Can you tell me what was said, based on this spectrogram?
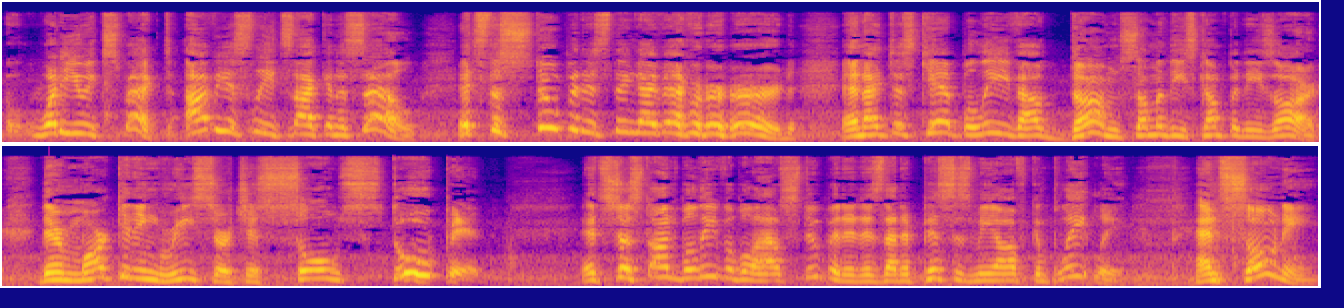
what do you expect? Obviously, it's not going to sell. It's the stupidest thing I've ever heard. And I just can't believe how dumb some of these companies are. Their marketing research is so stupid. It's just unbelievable how stupid it is that it pisses me off completely. And Sony,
